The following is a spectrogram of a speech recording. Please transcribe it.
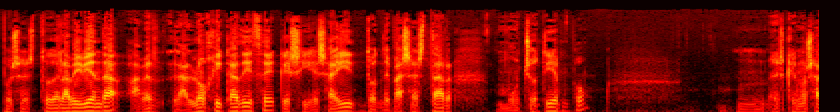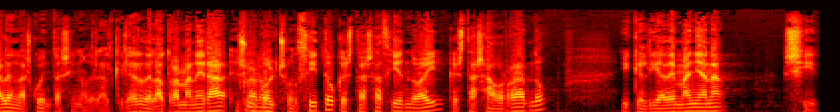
pues esto de la vivienda, a ver, la lógica dice que si es ahí donde vas a estar mucho tiempo, mm, es que no salen las cuentas sino del alquiler. De la otra manera, es Claro. un colchoncito que estás haciendo ahí, que estás ahorrando y que el día de mañana, si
